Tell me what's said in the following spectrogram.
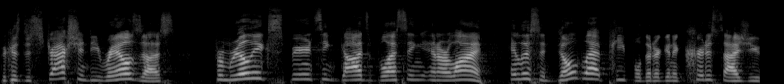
Because distraction derails us from really experiencing God's blessing in our life. Hey, listen, don't let people that are going to criticize you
